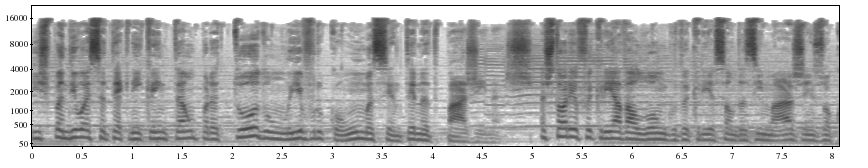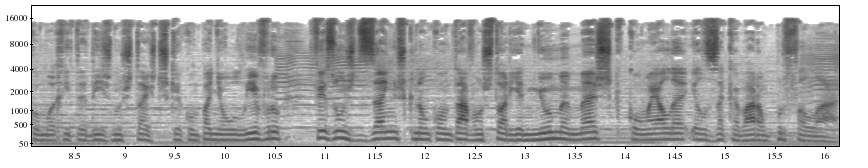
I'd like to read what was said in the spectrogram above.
e expandiu essa técnica então para todo um livro com uma centena de páginas. A história foi criada ao longo da criação das imagens, ou como a Rita diz nos textos que acompanham o livro, fez uns desenhos que não contavam história nenhuma, mas que com ela eles acabaram por falar.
